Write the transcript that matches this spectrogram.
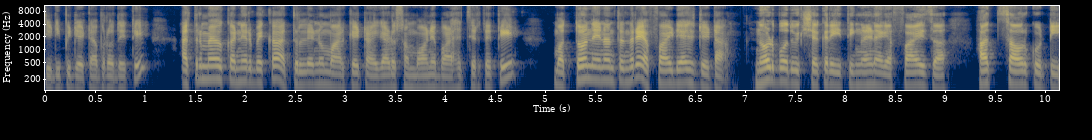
G D P data ಬರೋದೈತಿ. ಅದ್ರ ಮ್ಯಾಗ ಕಣ್ಣಿರ್ಬೇಕಾ? ಅದ್ರಲ್ಲೇನು ಮಾರ್ಕೆಟ್ ಅಳಗಾಡೋ ಸಂಭಾವನೆ ಭಾಳ ಹೆಚ್ಚಿರ್ತೈತಿ. ಮತ್ತೊಂದು ಏನಂತಂದರೆ F I D S data ನೋಡ್ಬೋದು ವೀಕ್ಷಕರೇ, ಈ ತಿಂಗಳಿನಾಗ ಎಫ್ ಐಸ್ ಹತ್ತು ಸಾವಿರ ಕೋಟಿ,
